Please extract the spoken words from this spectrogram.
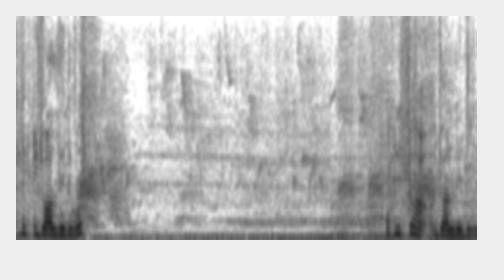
এখন একটু জল দিয়ে দেবো। এখন একটু জল দিয়ে দেবো।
